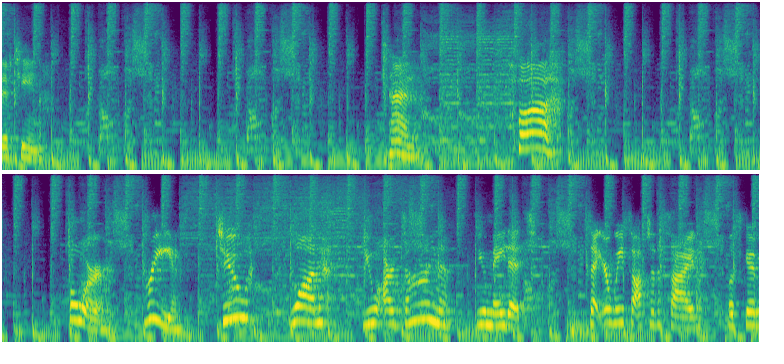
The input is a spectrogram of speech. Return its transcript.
Fifteen. Ten. Ah. Four three, two, one. You are done. You made it. Set your weights off to the side. Let's give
